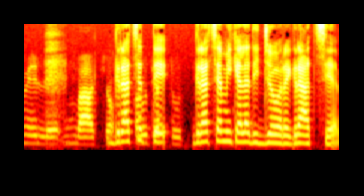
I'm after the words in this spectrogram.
mille, un bacio. Grazie Saluti a te, a grazie a Michela Di Giore, grazie.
